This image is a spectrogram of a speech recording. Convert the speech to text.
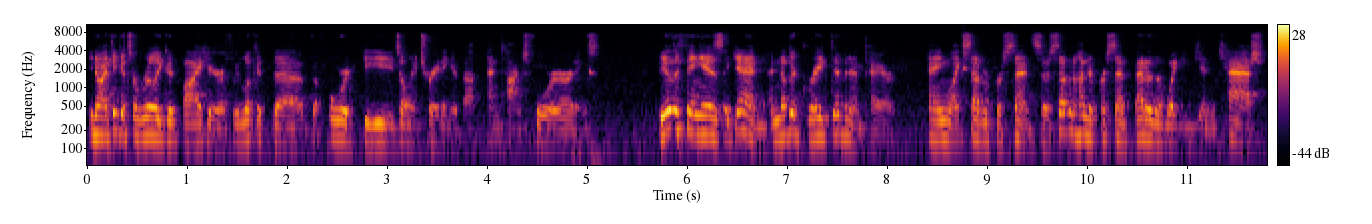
you know, I think it's a really good buy here. If we look at the, the forward PE, it's only trading about 10 times forward earnings. The other thing is, again, another great dividend payer, paying like 7%. So 700% better than what you get in cash.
